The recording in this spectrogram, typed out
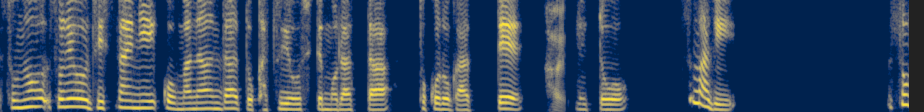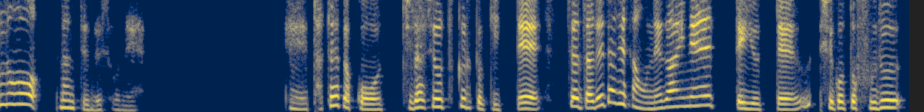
その、それを実際にこう学んだ後活用してもらったところがあって、はい。えっと、つまり、その、なんて言うんでしょうね。えー例えばこう、チラシを作るときって、じゃあ誰々さんお願いねって言って仕事振る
